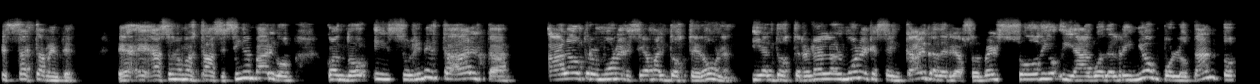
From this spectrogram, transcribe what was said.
exactamente, eh, eh, hace una homeostasis. Sin embargo, cuando insulina está alta, a la otra hormona que se llama aldosterona. Y el aldosterona es la hormona que se encarga de reabsorber sodio y agua del riñón. Por lo tanto,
